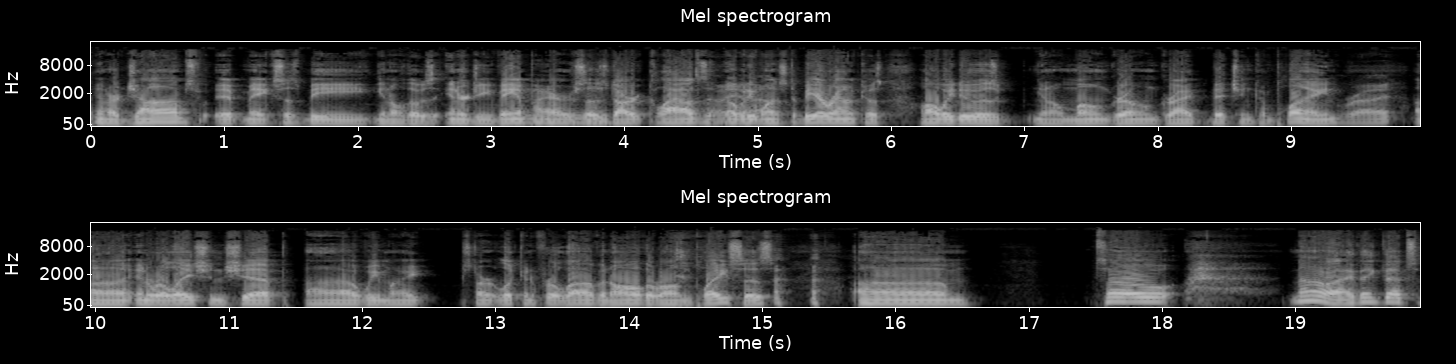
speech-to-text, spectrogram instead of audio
in our jobs, it makes us be you know those energy vampires, those dark clouds that Oh, nobody yeah. wants to be around because all we do is you know moan, groan, gripe, bitch, and complain. Right. Uh, in a relationship, uh, we might start looking for love in all the wrong places. um, so, no, I think that's.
